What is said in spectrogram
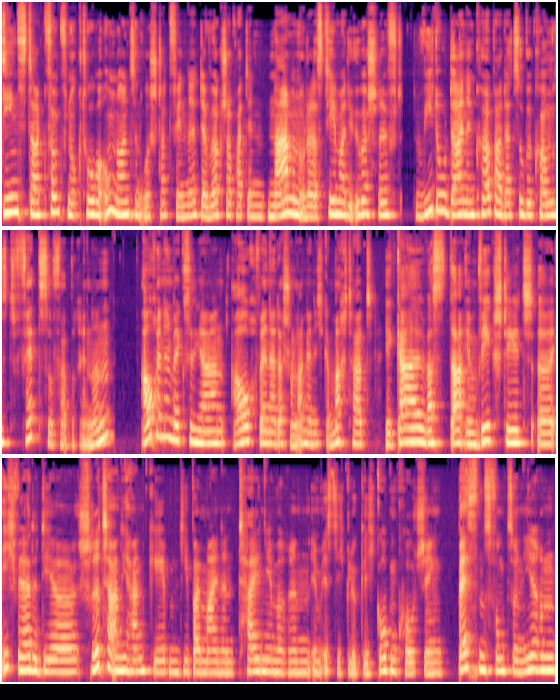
Dienstag, 5. Oktober um 19 Uhr stattfindet. Der Workshop hat den Namen oder das Thema, die Überschrift, wie du deinen Körper dazu bekommst, Fett zu verbrennen. Auch in den Wechseljahren, auch wenn er das schon lange nicht gemacht hat, egal was da im Weg steht, äh, ich werde dir Schritte an die Hand geben, die bei meinen Teilnehmerinnen im Ist dich glücklich Gruppencoaching bestens funktionieren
